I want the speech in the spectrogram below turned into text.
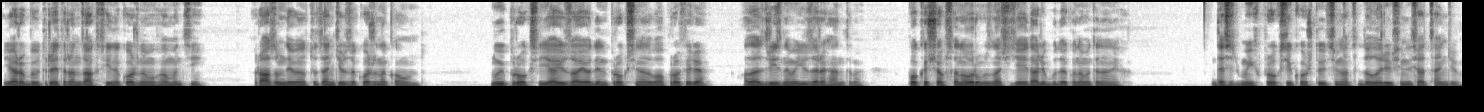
Я робив 3 транзакції на кожному гаманці. Разом 90 центів за кожен аккаунт. Ну і проксі. Я юзаю один проксі на два профіля, але з різними юзер-агентами. Поки що все норм, значить я і далі буду економити на них. 10 моїх проксі коштують 17 доларів 70 центів.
